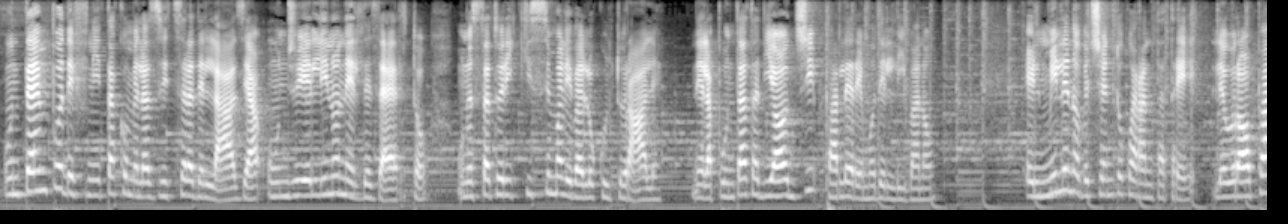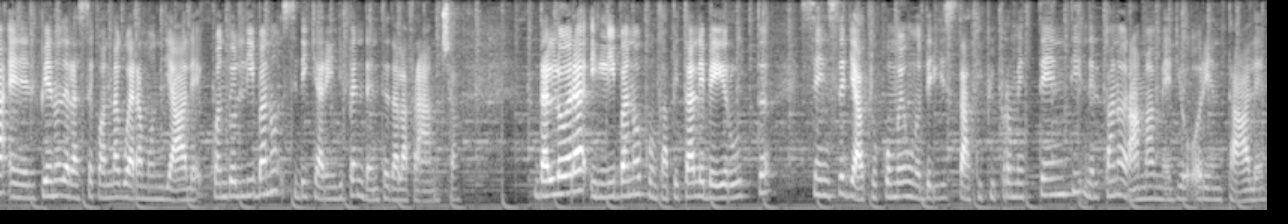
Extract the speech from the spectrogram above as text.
Un tempo definita come la Svizzera dell'Asia, un gioiellino nel deserto, uno stato ricchissimo a livello culturale. Nella puntata di oggi parleremo del Libano. È il 1943, l'Europa è nel pieno della Seconda Guerra Mondiale, quando il Libano si dichiara indipendente dalla Francia. Da allora il Libano, con capitale Beirut, si è insediato come uno degli stati più promettenti nel panorama medio orientale,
